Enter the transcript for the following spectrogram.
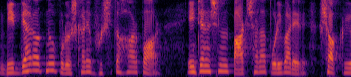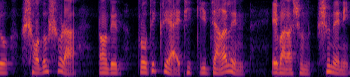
বিদ্যারত্ন পুরস্কারে ভূষিত হওয়ার পর ইন্টারন্যাশনাল পাঠশালা পরিবারের সক্রিয় সদস্যরা তাঁদের প্রতিক্রিয়ায় ঠিক কী জানালেন? এবার আসুন শুনে নিই।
